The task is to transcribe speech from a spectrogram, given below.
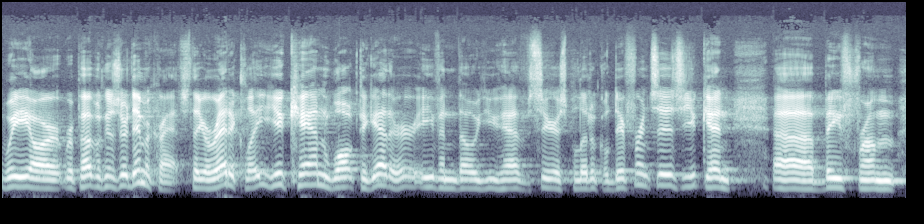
we are Republicans or Democrats. Theoretically, you can walk together even though you have serious political differences. You can uh, be from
